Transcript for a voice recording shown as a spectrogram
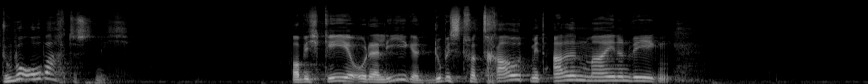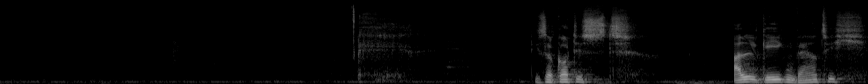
Du beobachtest mich. Ob ich gehe oder liege, du bist vertraut mit allen meinen Wegen. Dieser Gott ist allgegenwärtig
